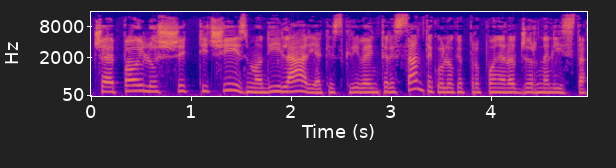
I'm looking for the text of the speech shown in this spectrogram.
C'è poi lo scetticismo di Ilaria che scrive interessante quello che propone la giornalista.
